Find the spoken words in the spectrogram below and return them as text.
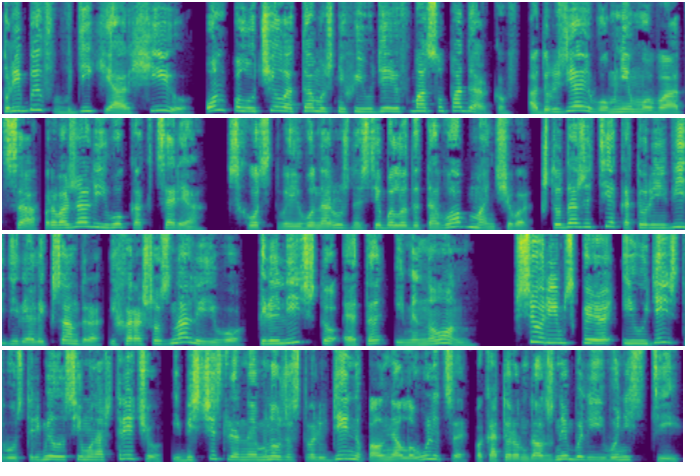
Прибыв в Дикий Архию, он получил от тамошних иудеев массу подарков, а друзья его, мнимого отца, провожали его как царя. Сходство его наружности было до того обманчиво, что даже те, которые видели Александра и хорошо знали его, клялись, что это именно он. Все римское иудейство устремилось ему навстречу, и бесчисленное множество людей наполняло улицы, по которым должны были его нести.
